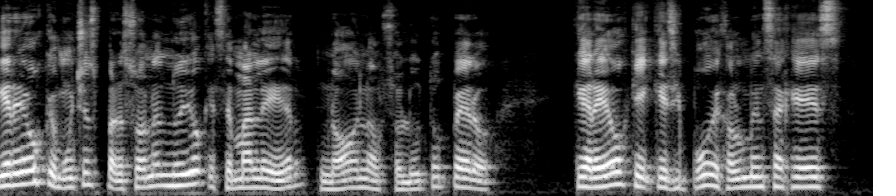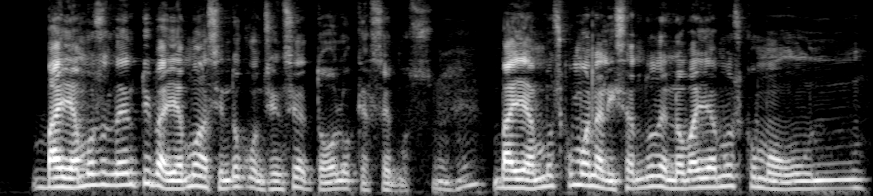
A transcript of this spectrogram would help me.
Creo que muchas personas, no digo que esté mal leer, no, en absoluto, pero creo que, que si puedo dejar un mensaje es, vayamos lento y vayamos haciendo conciencia de todo lo que hacemos. Vayamos como analizando de no vayamos como un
